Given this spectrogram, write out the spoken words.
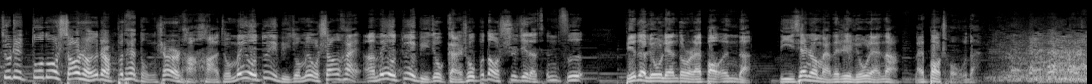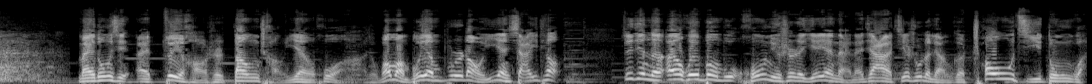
就这多多少少有点不太懂事儿了哈，就没有对比就没有伤害啊，没有对比就感受不到世界的参差。别的榴莲都是来报恩的，李先生买的这榴莲呢，来报仇的。买东西哎，最好是当场验货啊，就往往不验不知道，一验吓一跳。最近呢，安徽蚌埠洪女士的爷爷奶奶家啊接出了两个超级冬瓜，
